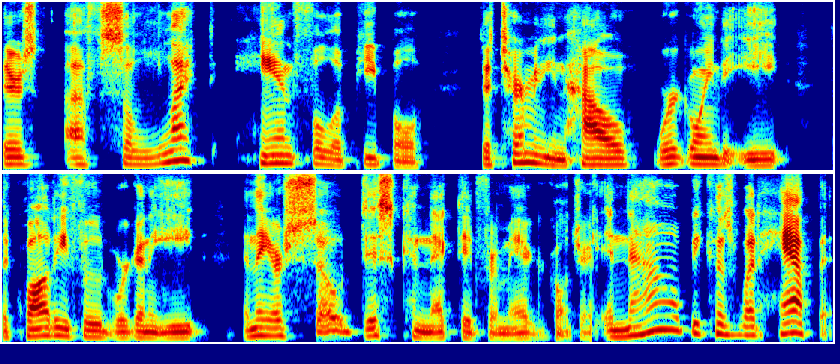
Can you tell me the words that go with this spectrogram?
there's a select handful of people determining how we're going to eat, the quality food we're going to eat, and they are so disconnected from agriculture. And now, because what happened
